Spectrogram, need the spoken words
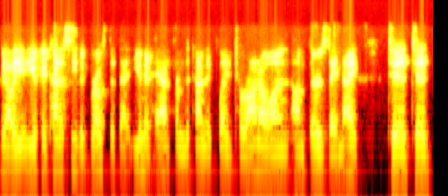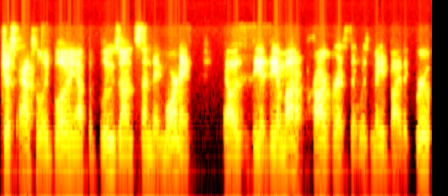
You know, you, you could kind of see the growth that that unit had from the time they played Toronto on on Thursday night to to just absolutely blowing out the Blues on Sunday morning. You know, the the amount of progress that was made by the group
